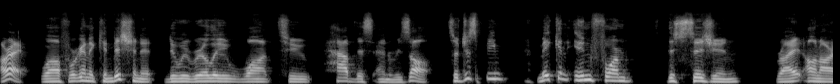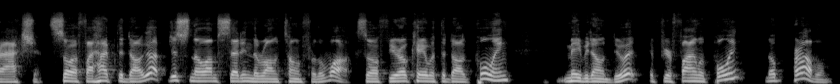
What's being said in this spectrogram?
all right, well, if we're going to condition it, do we really want to have this end result? So just be make an informed decision, right, on our actions. So if I hype the dog up, just know I'm setting the wrong tone for the walk. So if you're okay with the dog pulling, maybe don't do it. If you're fine with pulling, no problem,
